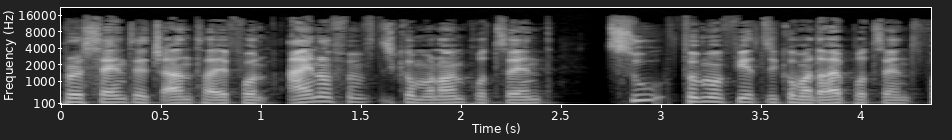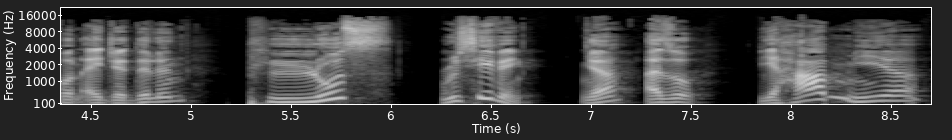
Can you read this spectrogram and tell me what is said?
Percentage Anteil von 51,9% zu 45,3% von AJ Dillon plus Receiving. Ja, also wir haben hier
